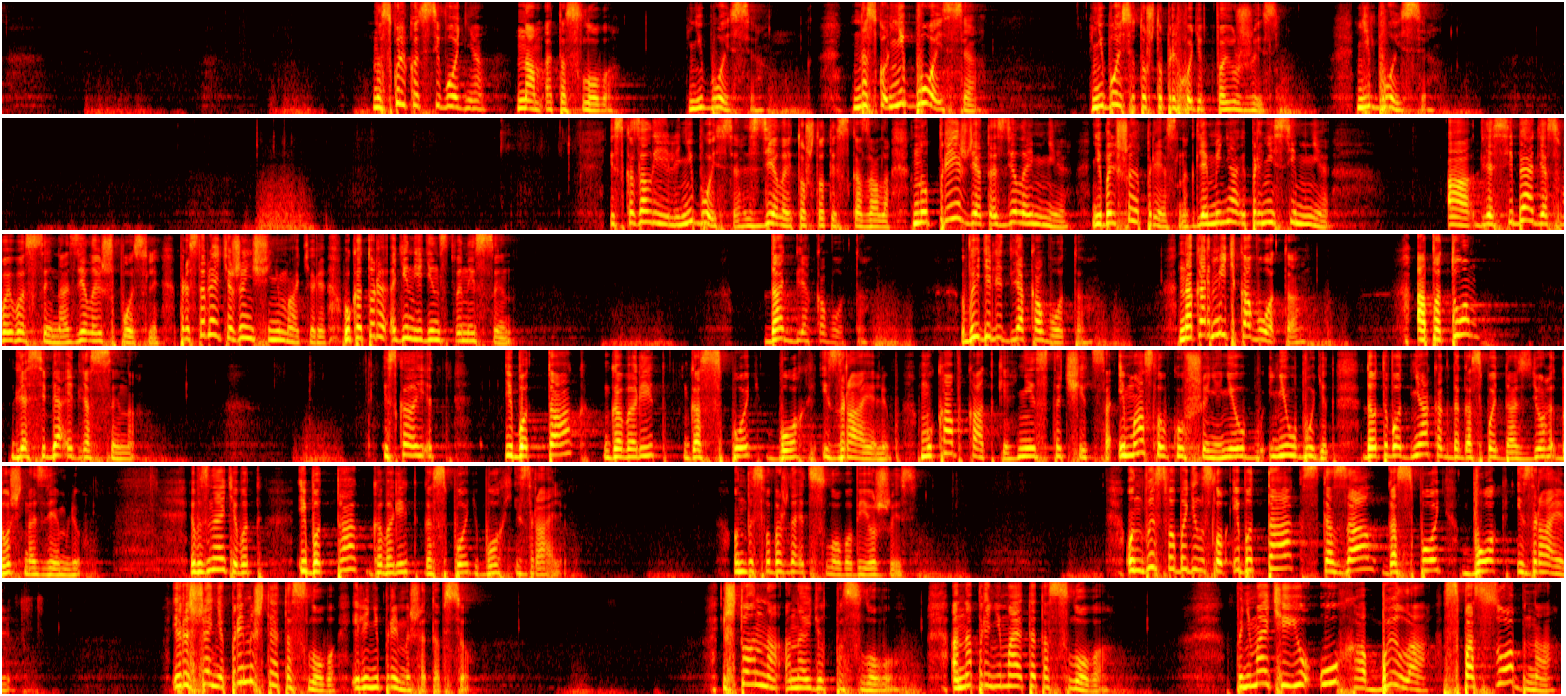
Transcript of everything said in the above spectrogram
Насколько сегодня нам это слово? Не бойся. Насколько, не бойся. Не бойся то, что приходит в твою жизнь. Не бойся. И сказал Еле, не бойся, сделай то, что ты сказала. Но прежде это сделай мне. Небольшой преснок для меня и принеси мне. А для себя, для своего сына сделаешь после. Представляете, женщине-матери, у которой один единственный сын. Дать для кого-то. Выделить для кого-то. Накормить кого-то. А потом для себя и для сына. И сказал, Ибо так говорит Господь Бог Израилев. Мука в катке не источится, и масло в кувшине не убудет до того дня, когда Господь даст дождь на землю. И вы знаете, вот, ибо так говорит Господь Бог Израилев. Он высвобождает Слово в ее жизнь. Он высвободил Слово, ибо так сказал Господь Бог Израилев. И решение, примешь ты это слово или не примешь это все. И что она? Она идет по слову. Она принимает это слово. Понимаете, ее ухо было способно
